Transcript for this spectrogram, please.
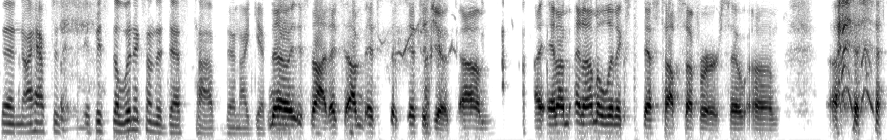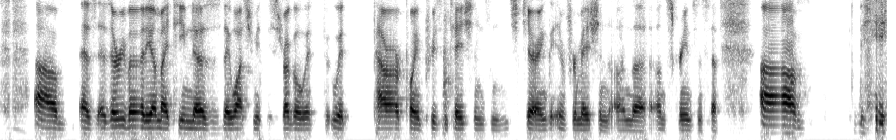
then I have to. If it's the Linux on the desktop, then I get. No, that. it's not. It's um, it's it's, it's a joke. Um, I, and I'm and I'm a Linux desktop sufferer. So um, um, as as everybody on my team knows, as they watch me struggle with with PowerPoint presentations and sharing the information on the on screens and stuff. Um, the,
